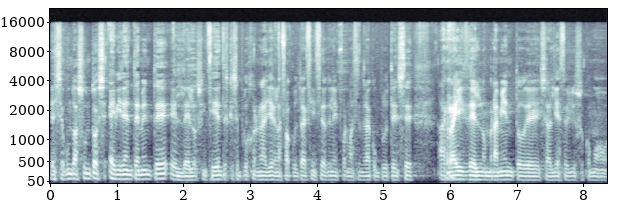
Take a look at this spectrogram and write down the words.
El segundo asunto es evidentemente el de los incidentes que se produjeron ayer en la Facultad de Ciencias de la Información de la Complutense a raíz del nombramiento de Isabel Díaz Ayuso como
